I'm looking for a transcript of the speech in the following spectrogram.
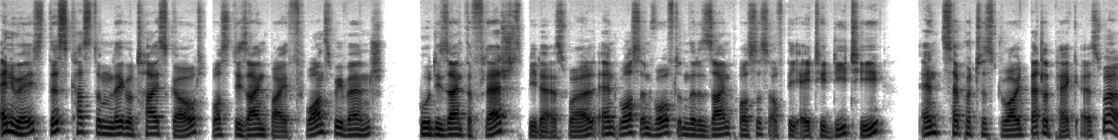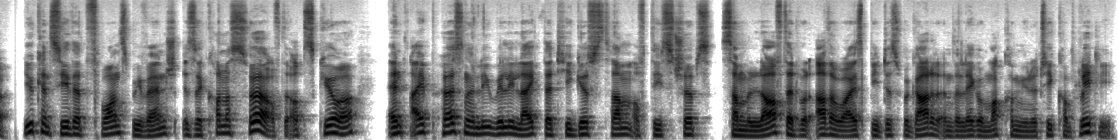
Anyways, this custom LEGO TIE Scout was designed by Thrawn's Revenge, who designed the Flash Speeder as well and was involved in the design process of the ATDT, and Separatist Droid Battle Pack as well. You can see that Thrawn's Revenge is a connoisseur of the obscure and I personally really like that he gives some of these ships some love that would otherwise be disregarded in the LEGO MOC community completely.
